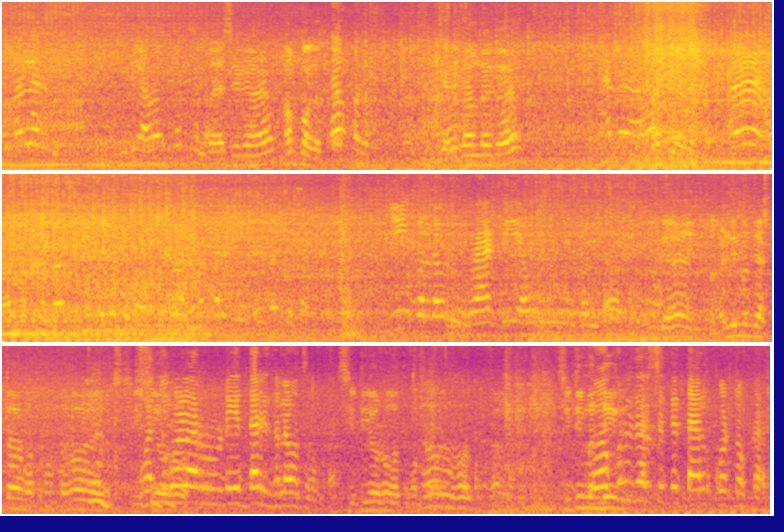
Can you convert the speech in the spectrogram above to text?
ಚಲೋನ ಇದು ಯಾವಾಗಲೂ ಚಲೋ ಬ್ಯಾಸೆಗ ತಂಪಾಗತ್ತ ತಂಪಾಗುತ್ತೆ ಚಳಿಗಾಲದಾಗ ಅದು ಹಾಂ ಈಗ ಬಂದವ್ರಿ ರಾಟಿ ಅವು ಬಂದವು. ಈಗ ಹಳ್ಳಿ ಮಂದಿ ಅಷ್ಟ ಹೊತ್ಕೊಂತಾರೋ? ಒಂದುಗಳ ರೂಢಿ ಇದ್ದಾರೆ ಇದನ್ನ ಸಿಟಿ ಮಂದಿ ನೌಕರಿದಾರ ಸತಿ ತಂದು ಕೊಟ್ಟು ಹೋಗ್ತಾರೆ.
